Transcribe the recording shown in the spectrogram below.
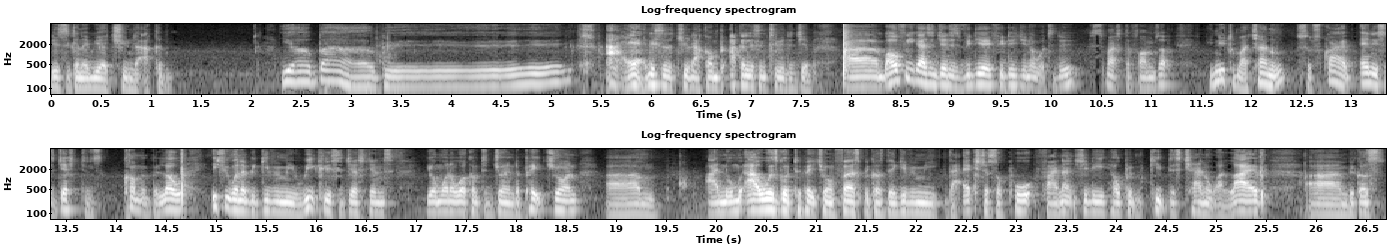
this is gonna be a tune that i can your baby. Ah, yeah, this is a tune I can I can listen to in the gym. Um, but hopefully you guys enjoyed this video. If you did, you know what to do. Smash the thumbs up. If you're new to my channel, subscribe. Any suggestions, comment below. If you want to be giving me weekly suggestions, you're more than welcome to join the Patreon. Um, I know I always go to Patreon first because they're giving me that extra support financially, helping keep this channel alive. Um, because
